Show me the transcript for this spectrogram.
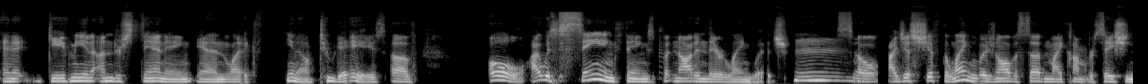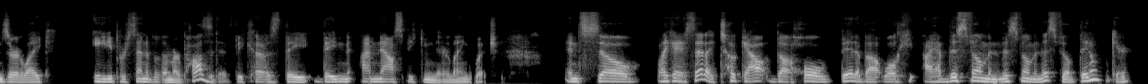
And it gave me an understanding in like you know, two days of, oh, I was saying things, but not in their language. Mm. So I just shift the language and all of a sudden my conversations are like 80% of them are positive because they, they, I'm now speaking their language. And so, like I said, I took out the whole bit about, well, he, I have this film and this film and this film. They don't care.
